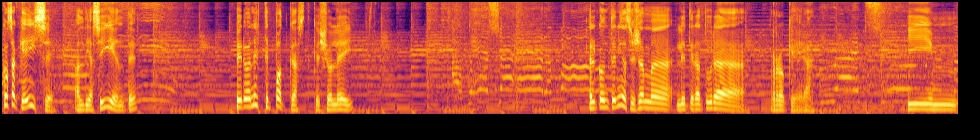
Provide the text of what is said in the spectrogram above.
Cosa que hice al día siguiente, pero en este podcast que yo leí, el contenido se llama literatura rockera. Y mm,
